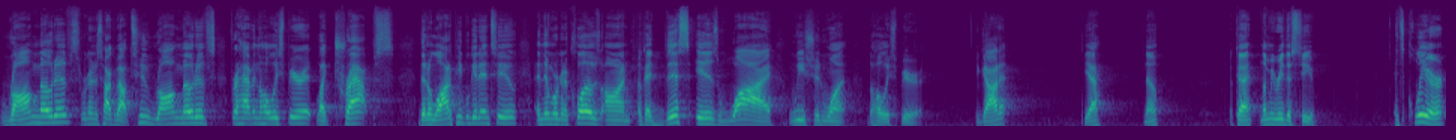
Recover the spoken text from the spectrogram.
wrong motives. We're going to talk about two wrong motives for having the Holy Spirit, like traps that a lot of people get into. And then we're going to close on okay, this is why we should want the Holy Spirit. You got it? Yeah? No? Okay, let me read this to you. It's clear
